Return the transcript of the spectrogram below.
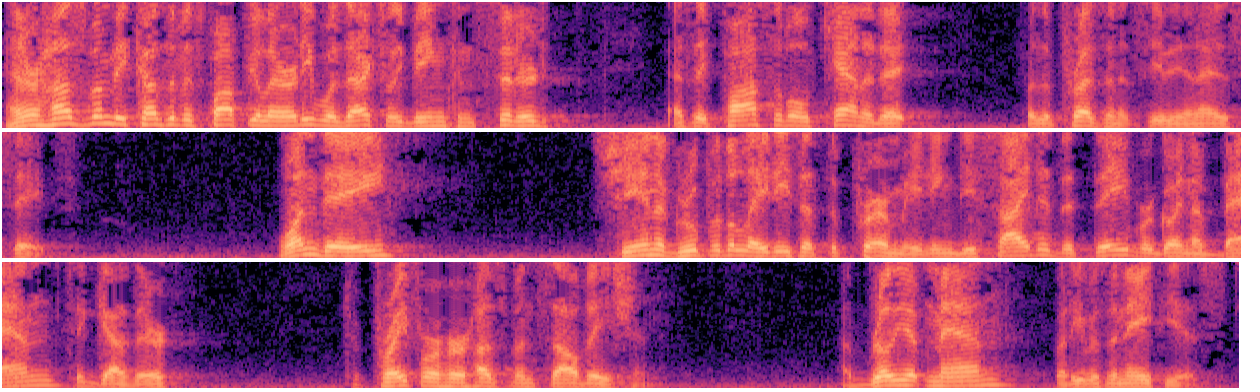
And her husband, because of his popularity, was actually being considered as a possible candidate for the presidency of the United States. One day, she and a group of the ladies at the prayer meeting decided that they were going to band together to pray for her husband's salvation. A brilliant man, but he was an atheist.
